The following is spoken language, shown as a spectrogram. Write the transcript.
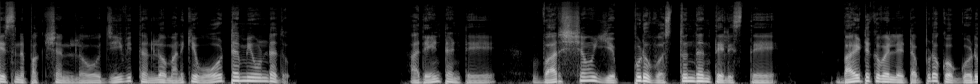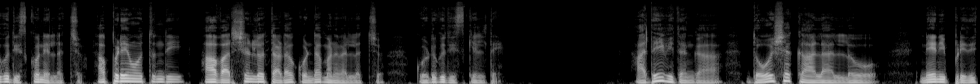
చేసిన పక్షంలో జీవితంలో మనకి ఓటమి ఉండదు. అదేంటంటే వర్షం ఎప్పుడు వస్తుందని తెలిస్తే బయటకు వెళ్ళేటప్పుడు ఒక గొడుగు తీసుకొని వెళ్ళొచ్చు. అప్పుడేమవుతుంది? ఆ వర్షంలో తడవకుండా మనం వెళ్ళొచ్చు గొడుగు తీసుకెళ్తే. అదేవిధంగా దోషకాలాల్లో నేనిప్పుడిది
